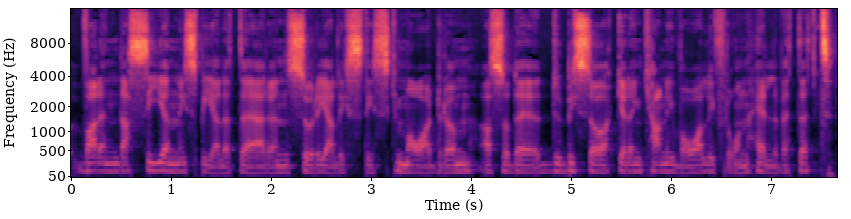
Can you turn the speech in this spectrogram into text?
varenda scen i spelet är en surrealistisk mardröm. Alltså, det, du besöker en karneval ifrån helvetet,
